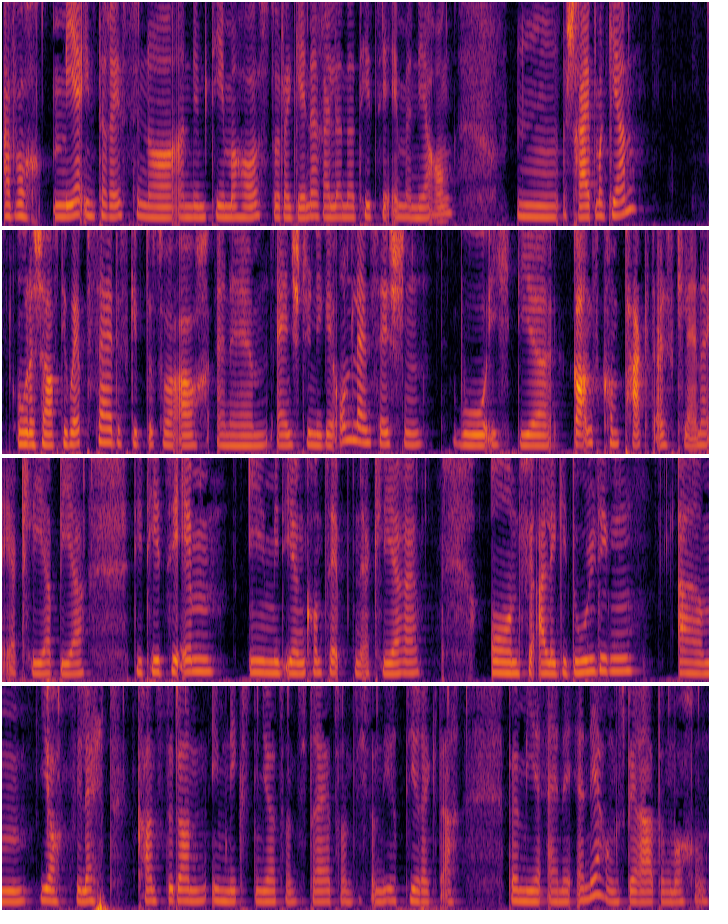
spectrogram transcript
einfach mehr Interesse noch an dem Thema hast oder generell an der TCM-Ernährung, mm, schreib mir gern oder schau auf die Website. Es gibt also auch eine einstündige Online-Session, wo ich dir ganz kompakt als kleiner Erklärbär die TCM mit ihren Konzepten erkläre. Und für alle Geduldigen, ähm, ja, vielleicht kannst du dann im nächsten Jahr 2023 dann direkt auch bei mir eine Ernährungsberatung machen.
